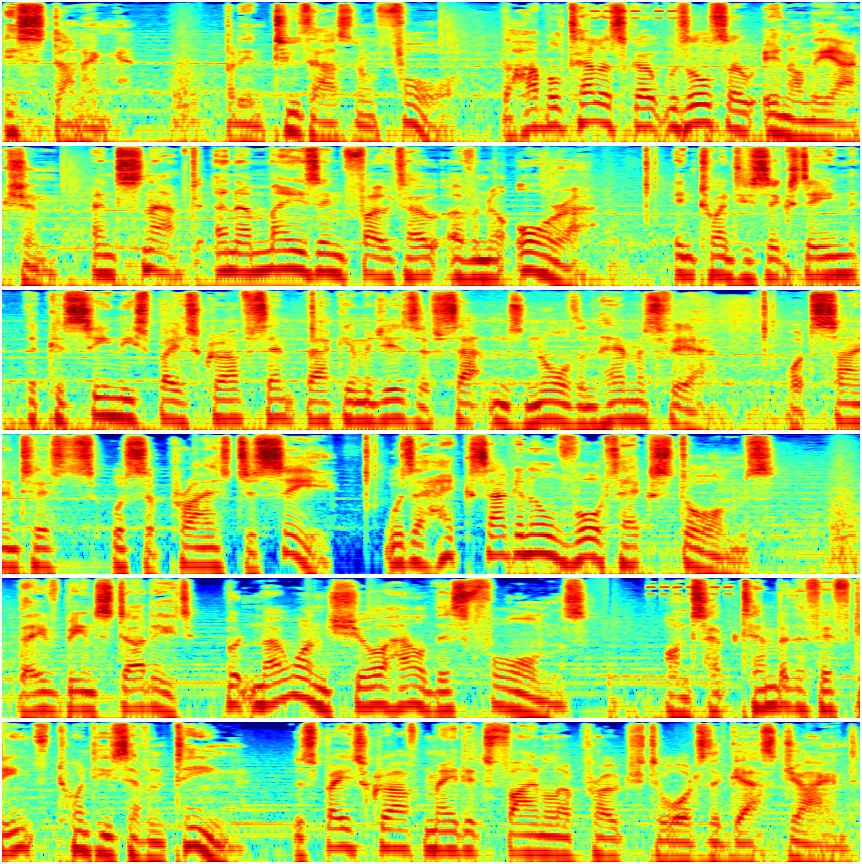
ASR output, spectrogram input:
is stunning. But in 2004, the Hubble telescope was also in on the action and snapped an amazing photo of an aura. In 2016, the Cassini spacecraft sent back images of Saturn's northern hemisphere. What scientists were surprised to see was a hexagonal vortex storms. They've been studied, but no one's sure how this forms. On September the 15th, 2017, the spacecraft made its final approach towards the gas giant,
